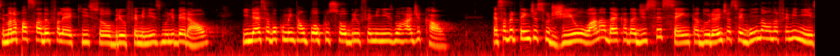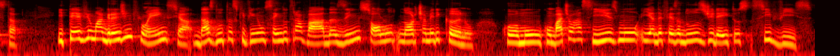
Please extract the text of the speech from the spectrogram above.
Semana passada eu falei aqui sobre o feminismo liberal e nessa eu vou comentar um pouco sobre o feminismo radical. Essa vertente surgiu lá na década de 60, durante a segunda onda feminista, e teve uma grande influência das lutas que vinham sendo travadas em solo norte-americano, como o combate ao racismo e a defesa dos direitos civis.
